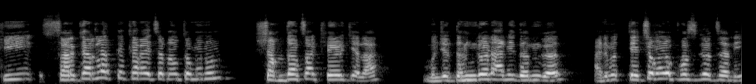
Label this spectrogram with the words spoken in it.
की सरकारला ते करायचं नव्हतं म्हणून शब्दाचा खेळ केला. म्हणजे धनगड आणि धनगर आणि मग त्याच्यामुळे फसगत झाली.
